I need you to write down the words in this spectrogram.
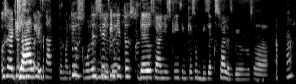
o sea, yo claro, exacto, marica, tus como los niños de, sentimientos. de 12 años que dicen que son bisexuales, weón, o sea, Ajá.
